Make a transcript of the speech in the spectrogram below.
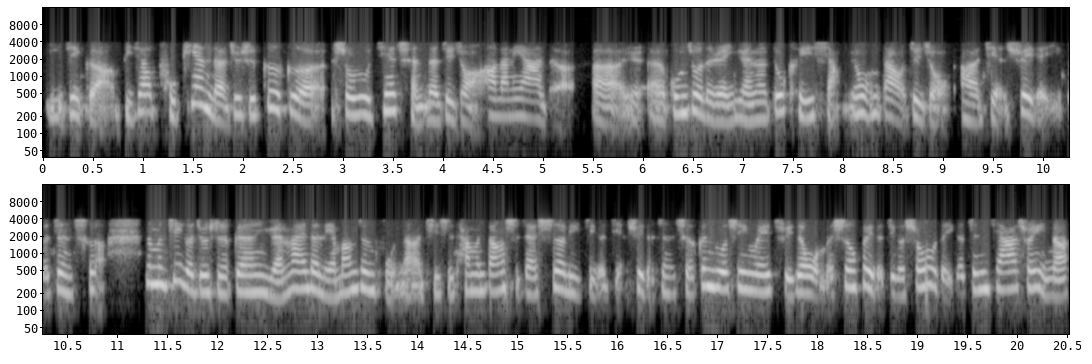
以这个比。比较普遍的就是各个收入阶层的这种澳大利亚的。呃呃，工作的人员呢都可以享用到这种啊减税的一个政策。那么这个就是跟原来的联邦政府呢，其实他们当时在设立这个减税的政策，更多是因为随着我们社会的这个收入的一个增加，所以呢，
